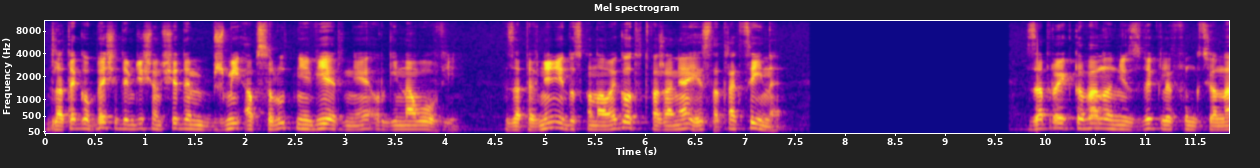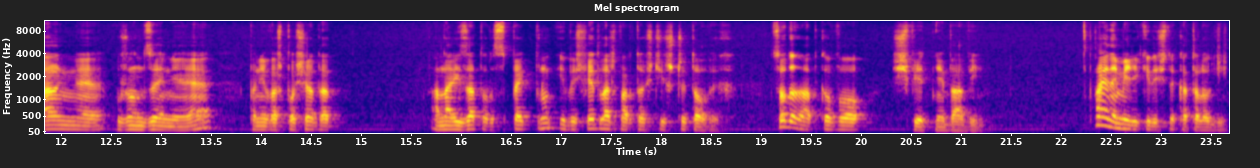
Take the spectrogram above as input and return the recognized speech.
Dlatego B77 brzmi absolutnie wiernie oryginałowi. Zapewnienie doskonałego odtwarzania jest atrakcyjne. Zaprojektowano niezwykle funkcjonalne urządzenie, ponieważ posiada analizator spektrum i wyświetlacz wartości szczytowych, co dodatkowo świetnie bawi. Fajne mieli kiedyś te katalogi.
